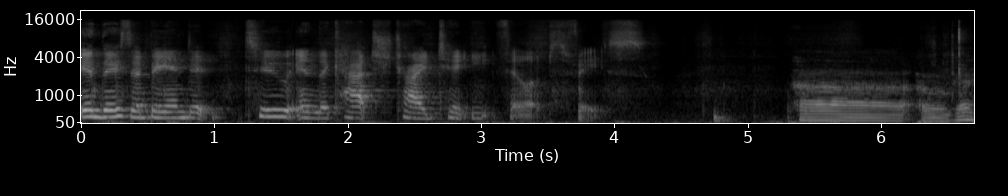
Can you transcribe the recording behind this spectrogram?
and there's a bandit too and the cats tried to eat Phillip's face. Uh. Okay.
